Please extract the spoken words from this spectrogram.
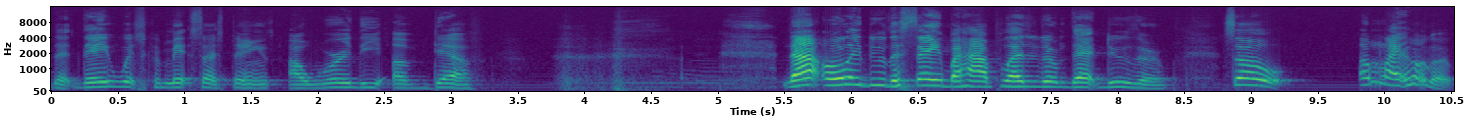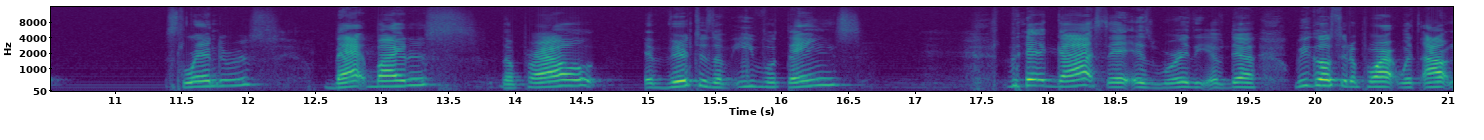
that they which commit such things are worthy of death. Not only do the same, but have pleasure them that do them. So I'm like, hold up. Slanderers, backbiters, the proud, inventors of evil things that God said is worthy of death. We go to the part without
